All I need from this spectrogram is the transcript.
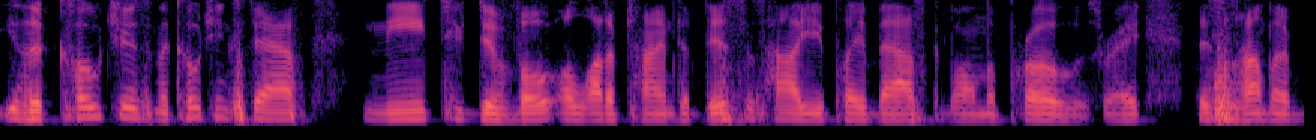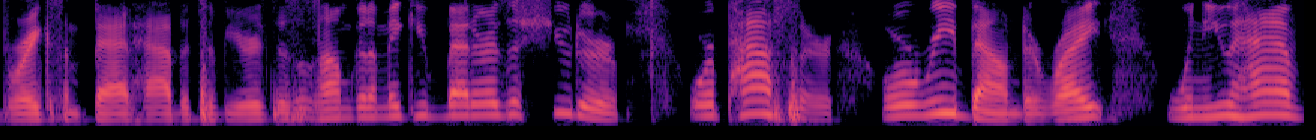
the coaches and the coaching staff need to devote a lot of time to this is how you play basketball in the pros, right? This is how I'm going to break some bad habits of yours. This is how I'm going to make you better as a shooter or a passer or a rebounder, right? When you have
